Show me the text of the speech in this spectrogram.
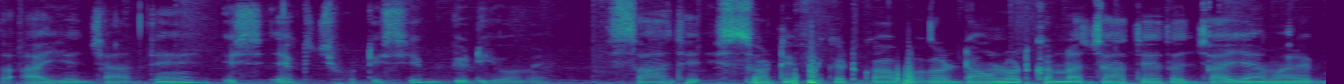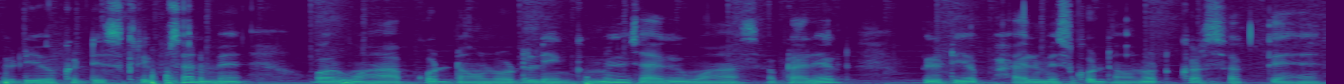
तो आइए जानते हैं इस एक छोटी सी वीडियो में। साथ ही इस सर्टिफिकेट को आप अगर डाउनलोड करना चाहते हैं तो जाइए हमारे वीडियो के डिस्क्रिप्शन में और वहाँ आपको डाउनलोड लिंक मिल जाएगी। वहाँ से आप डायरेक्ट पीडीएफ फ़ाइल में इसको डाउनलोड कर सकते हैं।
